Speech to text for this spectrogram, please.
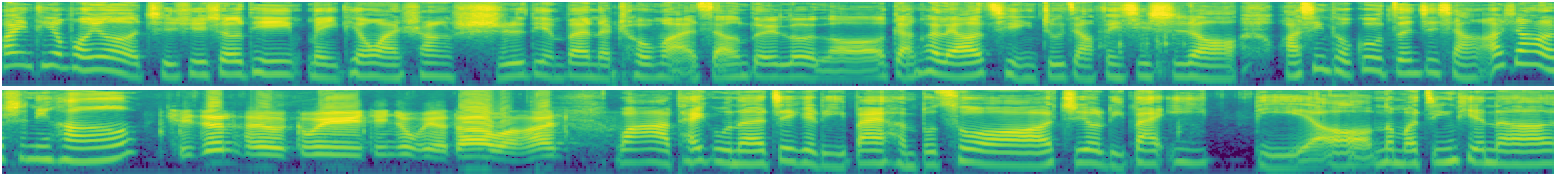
欢迎听众朋友持续收听每天晚上十点半的《筹码相对论》哦，赶快邀请主讲分析师哦，华信投顾曾志祥阿祥老师你好，奇珍还有各位听众朋友大家晚安。哇，台股呢这个礼拜很不错哦，只有礼拜一。跌哦，那么今天呢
